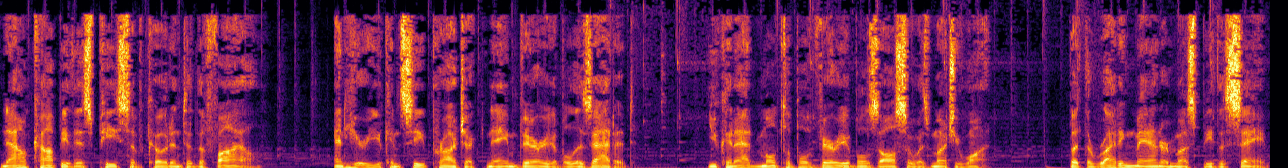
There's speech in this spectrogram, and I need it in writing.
Now copy this piece of code into the file. And here you can see project name variable is added. You can add multiple variables also as much you want. But the writing manner must be the same.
